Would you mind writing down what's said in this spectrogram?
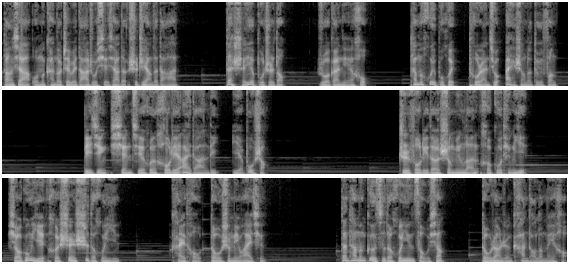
当下我们看到这位答主写下的是这样的答案，但谁也不知道，若干年后，他们会不会突然就爱上了对方。毕竟，先结婚后恋爱的案例。也不少。知否里的盛明兰和顾廷烨，小公爷和绅士的婚姻，开头都是没有爱情，但他们各自的婚姻走向，都让人看到了美好。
